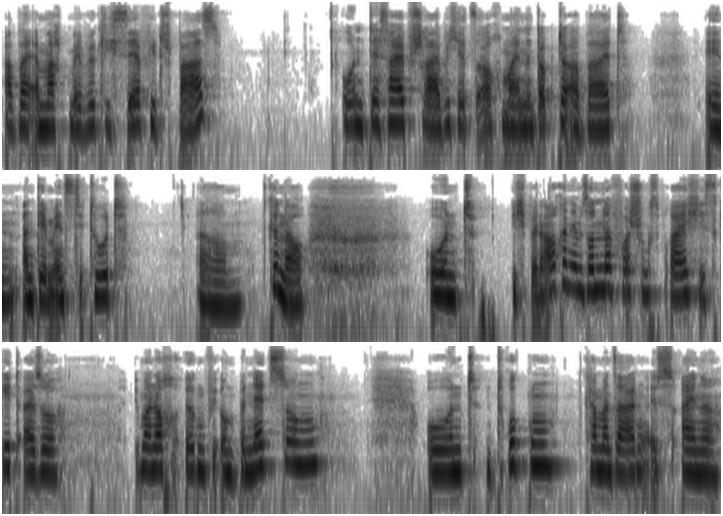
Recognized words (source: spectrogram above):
aber er macht mir wirklich sehr viel Spaß. Und deshalb schreibe ich jetzt auch meine Doktorarbeit in, an dem Institut. Ähm, genau. Und ich bin auch in dem Sonderforschungsbereich. Es geht also immer noch irgendwie um Benetzung. Und Drucken, kann man sagen, ist eine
